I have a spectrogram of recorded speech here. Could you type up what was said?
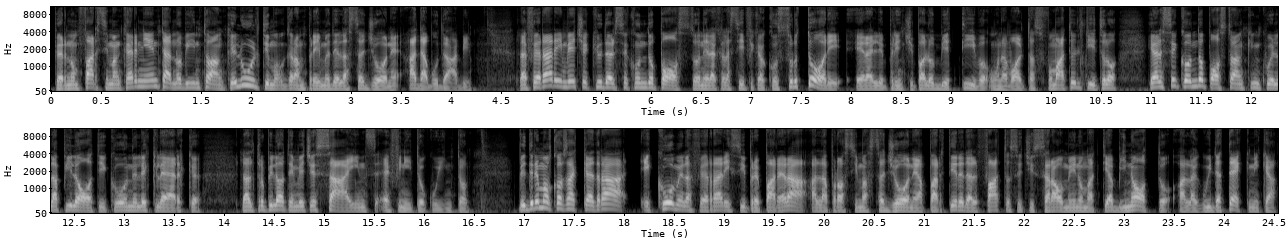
Per non farsi mancare niente hanno vinto anche l'ultimo Gran Premio della stagione ad Abu Dhabi. La Ferrari invece chiude al secondo posto nella classifica costruttori, era il principale obiettivo una volta sfumato il titolo, e al secondo posto anche in quella piloti con Leclerc. L'altro pilota invece Sainz è finito quinto. Vedremo cosa accadrà e come la Ferrari si preparerà alla prossima stagione, a partire dal fatto se ci sarà o meno Mattia Binotto alla guida tecnica,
